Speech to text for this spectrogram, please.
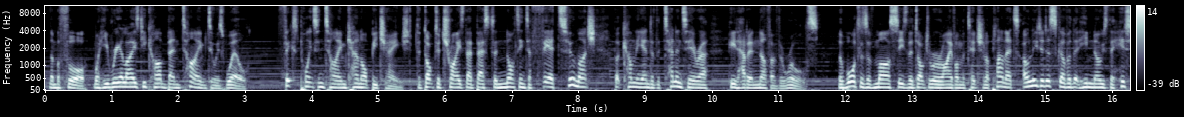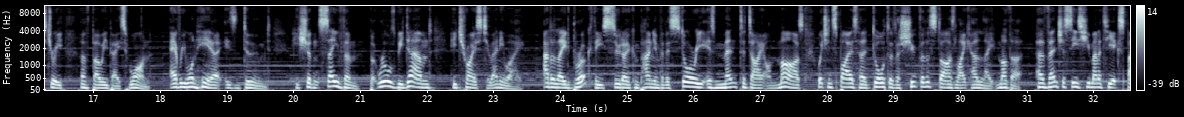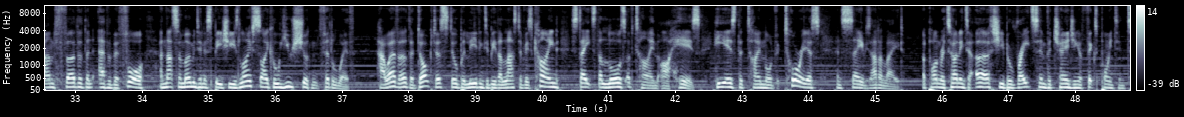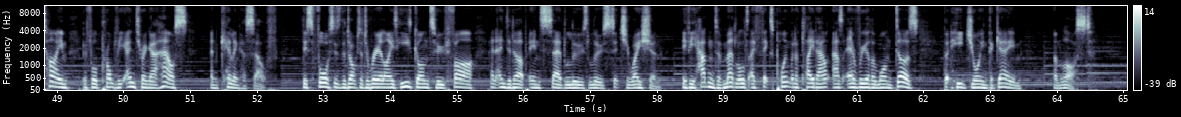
Number 4. When he realised he can't bend time to his will. Fixed points in time cannot be changed. The Doctor tries their best to not interfere too much, but come the end of the Tennant era, he'd had enough of the rules. The Waters of Mars sees the Doctor arrive on the titular planet, only to discover that he knows the history of Bowie Base 1. Everyone here is doomed. He shouldn't save them, but rules be damned, he tries to anyway. Adelaide Brooke, the pseudo companion for this story, is meant to die on Mars, which inspires her daughter to shoot for the stars like her late mother. Her venture sees humanity expand further than ever before, and that's a moment in a species' life cycle you shouldn't fiddle with. However, the Doctor, still believing to be the last of his kind, states the laws of time are his. He is the Time Lord victorious and saves Adelaide. Upon returning to Earth, she berates him for changing a fixed point in time before promptly entering her house and killing herself. This forces the Doctor to realise he's gone too far and ended up in said lose lose situation. If he hadn't have meddled, a fixed point would have played out as every other one does, but he joined the game and lost.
